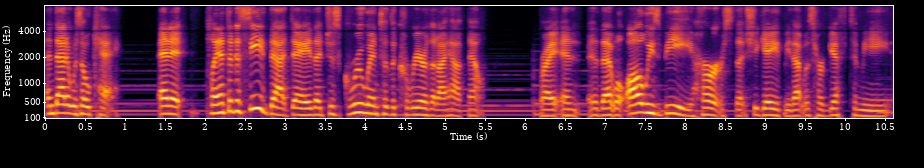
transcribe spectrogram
and that it was okay. And it planted a seed that day that just grew into the career that i have now right? And that will always be hers that she gave me. That was her gift to me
